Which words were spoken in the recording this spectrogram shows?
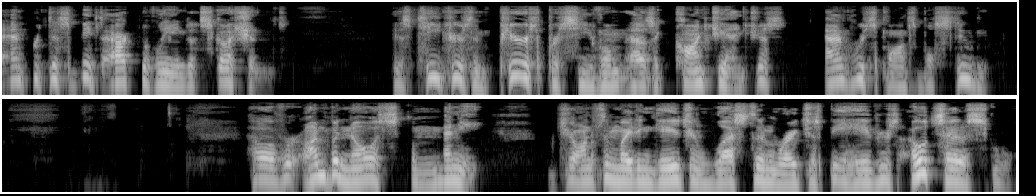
and participates actively in discussions. His teachers and peers perceive him as a conscientious and responsible student. However, unbeknownst to many, Jonathan might engage in less than righteous behaviors outside of school.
